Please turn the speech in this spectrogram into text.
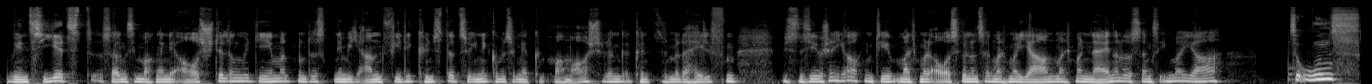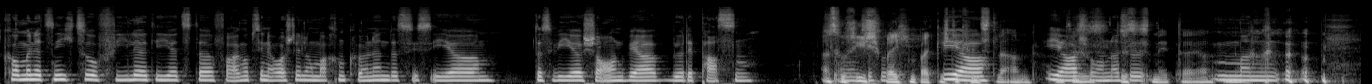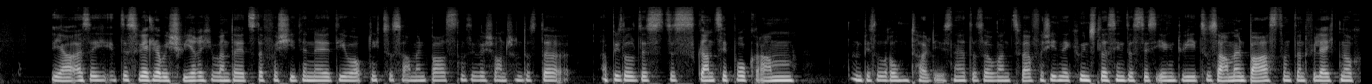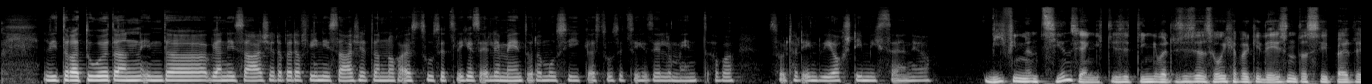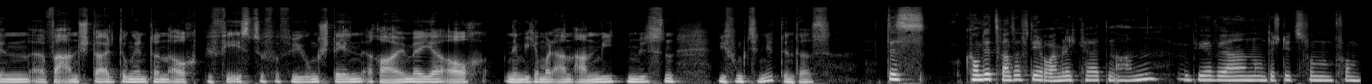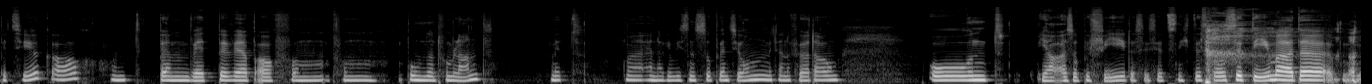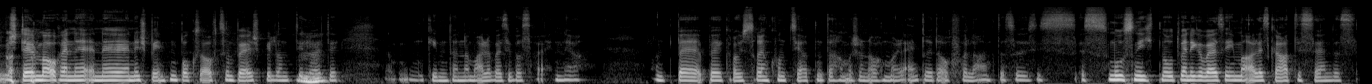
Wenn Sie jetzt sagen, Sie machen eine Ausstellung mit jemandem, und das nehme ich an, viele Künstler zu Ihnen kommen und sagen, ja, machen wir Ausstellung, könnten Sie mir da helfen, müssen Sie wahrscheinlich auch irgendwie manchmal auswählen und sagen manchmal ja und manchmal nein, oder sagen Sie immer ja? Zu uns kommen jetzt nicht so viele, die jetzt da fragen, ob sie eine Ausstellung machen können. Das ist eher, dass wir schauen, wer würde passen. Also Sie also, sprechen praktisch ja, die Künstler an. Ja, das schon. Ist, das also ist netter, ja. Man, ja, also ich, das wäre, glaube ich, schwierig, wenn da jetzt da verschiedene, die überhaupt nicht zusammenpassen. Also wir schauen schon, dass da ein bisschen das, das ganze Programm ein bisschen rund halt ist. Nicht? Also wenn zwei verschiedene Künstler sind, dass das irgendwie zusammenpasst und dann vielleicht noch Literatur dann in der Vernissage oder bei der Finissage dann noch als zusätzliches Element oder Musik als zusätzliches Element. Aber sollte halt irgendwie auch stimmig sein, ja. Wie finanzieren Sie eigentlich diese Dinge? Weil das ist ja so, ich habe ja gelesen, dass Sie bei den äh, Veranstaltungen dann auch Buffets zur Verfügung stellen, Räume ja auch, nehme ich einmal an, anmieten müssen. Wie funktioniert denn das? Das kommt jetzt ganz auf die Räumlichkeiten an. Wir werden unterstützt vom, vom Bezirk auch und beim Wettbewerb auch vom, vom Bund und vom Land mit einer gewissen Subvention, mit einer Förderung. Und ja, also Buffet, das ist jetzt nicht das große Thema. Da stellen wir auch eine, eine, eine Spendenbox auf zum Beispiel und die mhm. Leute geben dann normalerweise was rein, ja. Und bei, bei größeren Konzerten, da haben wir schon auch mal Eintritt auch verlangt. Also es, ist, es muss nicht notwendigerweise immer alles gratis sein. Das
